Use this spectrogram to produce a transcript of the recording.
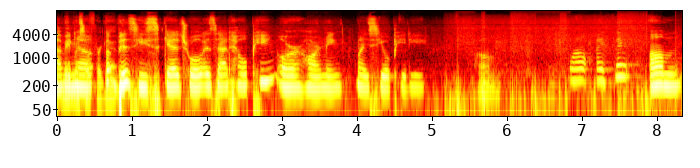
Having myself a, a busy schedule, is that helping or harming my COPD? Um, Well, I think um,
